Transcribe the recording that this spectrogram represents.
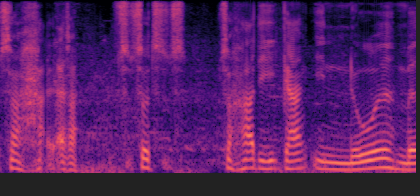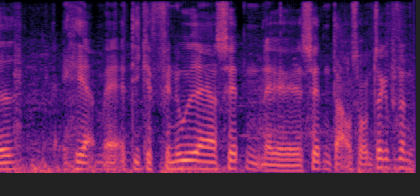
så, har, altså, så, så, så har de i gang i noget med her, med at de kan finde ud af at sætte en, øh, sætte en dagsorden. Så kan vi sådan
